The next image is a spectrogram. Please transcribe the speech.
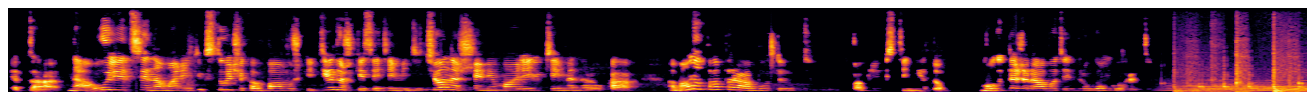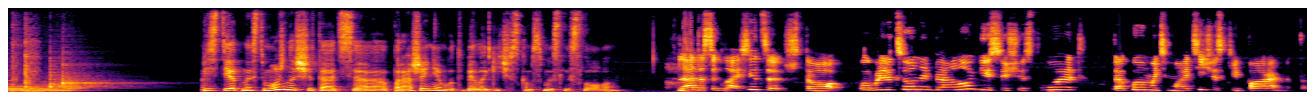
это на улице, на маленьких стульчиках бабушки, дедушки с этими детенышами маленькими на руках. А мама и папа работают, поблизости нету. Могут даже работать в другом городе. Бездетность можно считать э, поражением вот в биологическом смысле слова? Надо согласиться, что в эволюционной биологии существует такой математический параметр.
